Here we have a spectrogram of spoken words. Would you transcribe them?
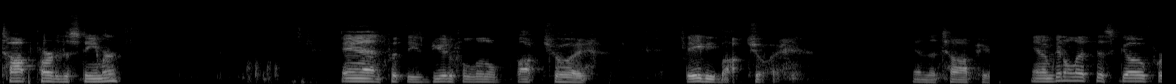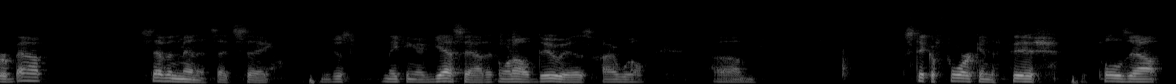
top part of the steamer and put these beautiful little bok choy, baby bok choy, in the top here. And I'm going to let this go for about seven minutes, I'd say. I'm just making a guess at it. And what I'll do is I will um, stick a fork in the fish. If it pulls out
